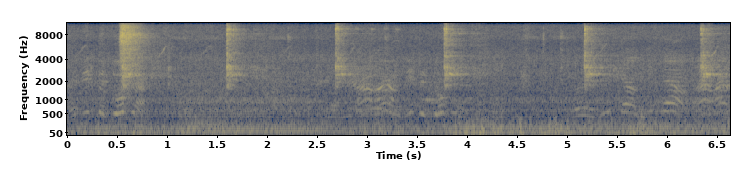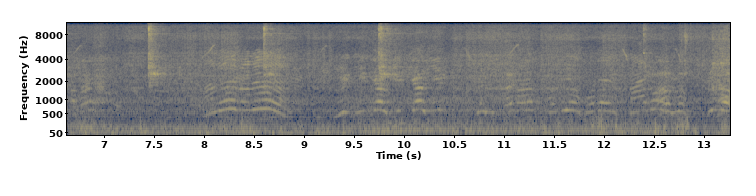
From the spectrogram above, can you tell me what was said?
ไอ้นิดกระจกเนี่ยมามานิดกระจกเนี่ยเออนิดเจ้านิดเจ้ามามาเข้ามา มาเลยมาเลย ยิงยิงเจ้ายิงเจ้ายิงเจ้ายิงมามา มาเร็วบ่ได้มา เอาลงขึ้นรอ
